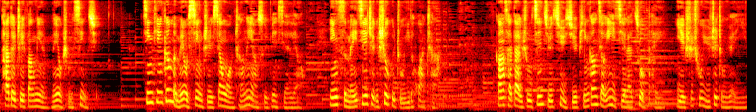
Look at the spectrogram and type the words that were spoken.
他对这方面没有什么兴趣，今天根本没有兴致像往常那样随便闲聊，因此没接这个社会主义的话茬。”刚才戴柱坚决拒绝平冈叫艺伎来作陪，也是出于这种原因。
